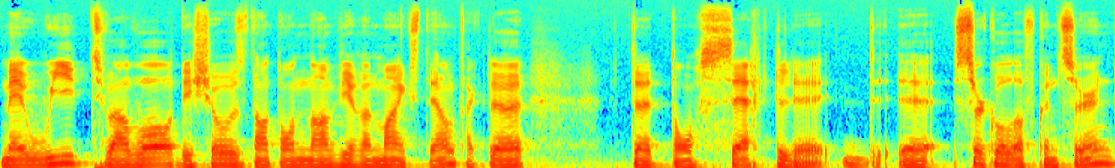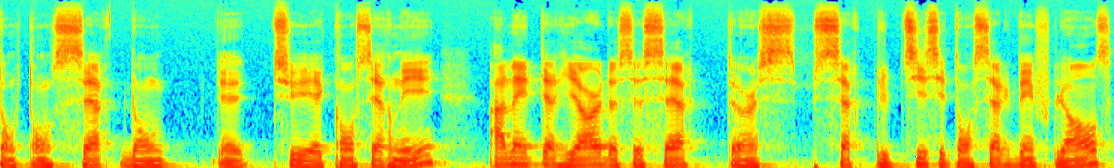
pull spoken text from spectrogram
Mais oui, tu vas avoir des choses dans ton environnement externe. Fait que là, t'as ton cercle, de- euh, circle of concern, donc ton cercle, donc euh, tu es concerné. À l'intérieur de ce cercle, tu as un cercle plus petit, c'est ton cercle d'influence,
